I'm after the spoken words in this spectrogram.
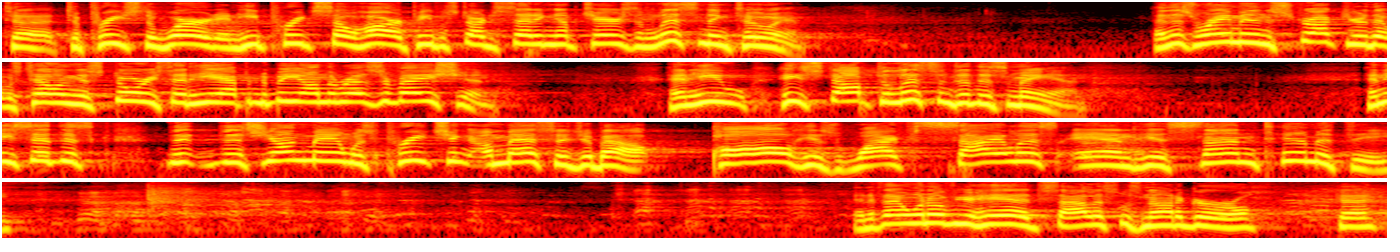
to, to preach the word, and he preached so hard, people started setting up chairs and listening to him. And this Rhema instructor that was telling this story said he happened to be on the reservation. And he, he stopped to listen to this man. And he said this, this young man was preaching a message about Paul, his wife Silas, and his son Timothy And if that went over your head, Silas was not a girl, okay?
